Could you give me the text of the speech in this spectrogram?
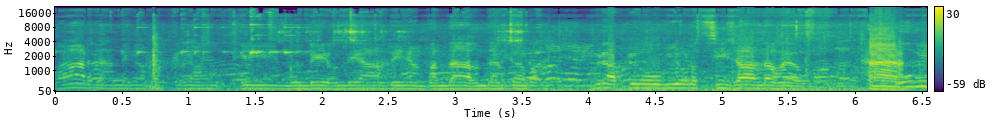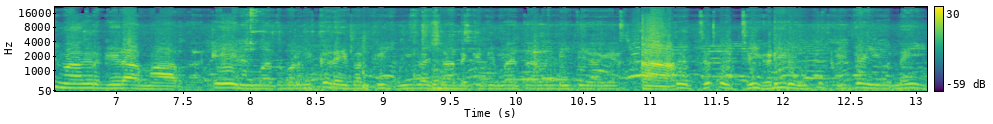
ਬਾਹਰ ਜਾਂਦੀਆਂ ਬੱਕਰੀਆਂ ਉੱਥੇ ਮੁੰਡੇ ਹੁੰਦੇ ਆ ਆਪਦੇ ਜਾਂ ਬੰਦਾ ਹੁੰਦਾ ਕੋਈ। ਮੇਰਾ ਪਿਓ ਵੀ ਹੁਣ 80 ਸਾਲ ਦਾ ਹੋਇਆ ਵਾ। ਉਹ ਵੀ ਮਗਰ ਗੇੜਾ ਮਾਰਦਾ। ਇਹ ਨਹੀਂ ਮਤਲਬ ਵੀ ਘਰੇ ਬੱਕਰੀ ਸੂਈ ਵਾ ਛੱਡ ਕੇ ਤੇ ਮੈਂ ਤਾਂ ਮੰਡੀ ਤੇ ਆ ਗਿਆ। ਹਾਂ। ਉੱਥੇ ਉੱਥੇ ਹੀ ਖੜੀ ਰਹੂ ਭੁੱਖੀ ਉਹ ਨਹੀਂ।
